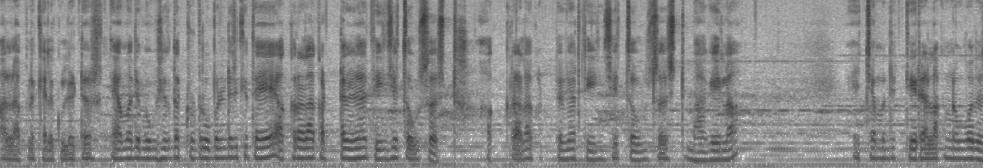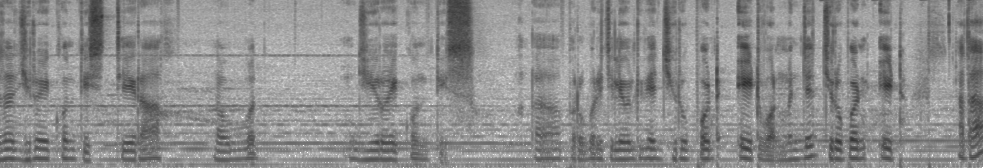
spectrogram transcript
आलं आपलं कॅल्क्युलेटर त्यामध्ये बघू शकता टोटल ओपन इंटरेस्ट किती आहे? अकरा लाख अठ्ठावीस हजार तीनशे चौसष्ट. अकरा लाख अठ्ठावीस हजार तीनशे चौसष्ट भागेला याच्यामध्ये तेरा लाख नव्वद हजार झिरो एकोणतीस. तेरा नव्वद झिरो एकोणतीस. आता बरोबरीची लेवल किती आहे? Zero point eight one. म्हणजे झिरो पॉईंट एट. आता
